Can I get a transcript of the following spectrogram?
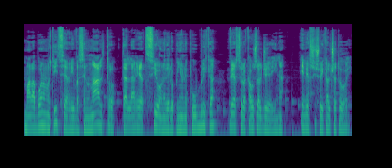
ma la buona notizia arriva se non altro dalla reazione dell'opinione pubblica verso la causa algerina e verso i suoi calciatori,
